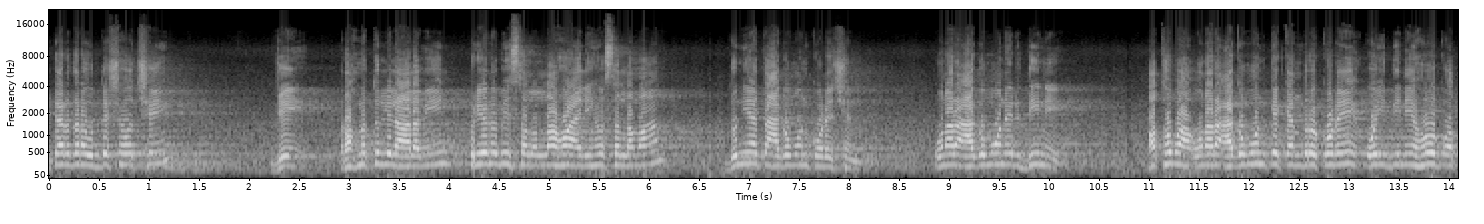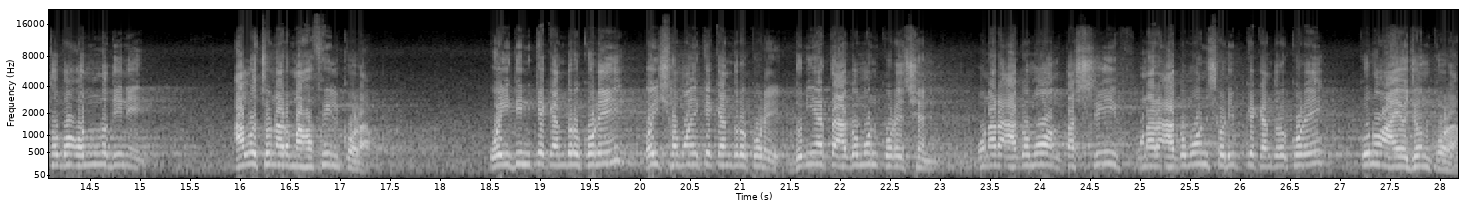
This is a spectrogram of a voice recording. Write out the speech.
এটার দ্বারা উদ্দেশ্য হচ্ছে যে রহমতুল্লিল আলমিন প্রিয় নবী সাল্লাহ আলী ওসাল্লামা দুনিয়াতে আগমন করেছেন। ওনার আগমনের দিনে অথবা ওনার আগমনকে কেন্দ্র করে ওই দিনে হোক অথবা অন্য দিনে আলোচনার মাহফিল করা। ওই দিনকে কেন্দ্র করে, ওই সময়কে কেন্দ্র করে দুনিয়াতে আগমন করেছেন। ওনার আগমন তাশরিফ, ওনার আগমন শরীফকে কেন্দ্র করে কোনো আয়োজন করা।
